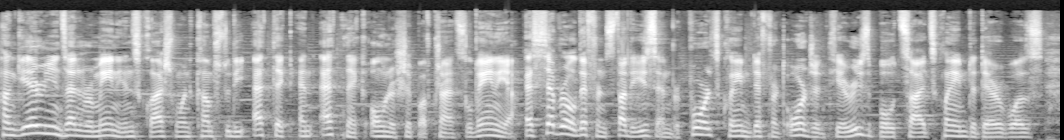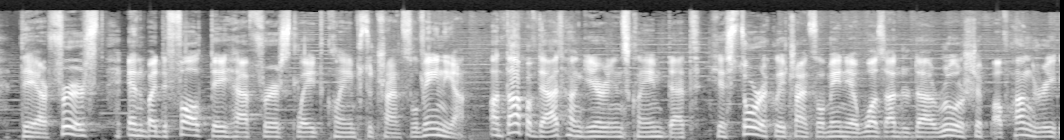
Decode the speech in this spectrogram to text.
Hungarians and Romanians clash when it comes to the ethic and ethnic ownership of Transylvania. As several different studies and reports claim different origin theories, both sides claim that there was there first, and by default they have first laid claims to Transylvania. On top of that, Hungarians claim that historically Transylvania was under the rulership of Hungary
